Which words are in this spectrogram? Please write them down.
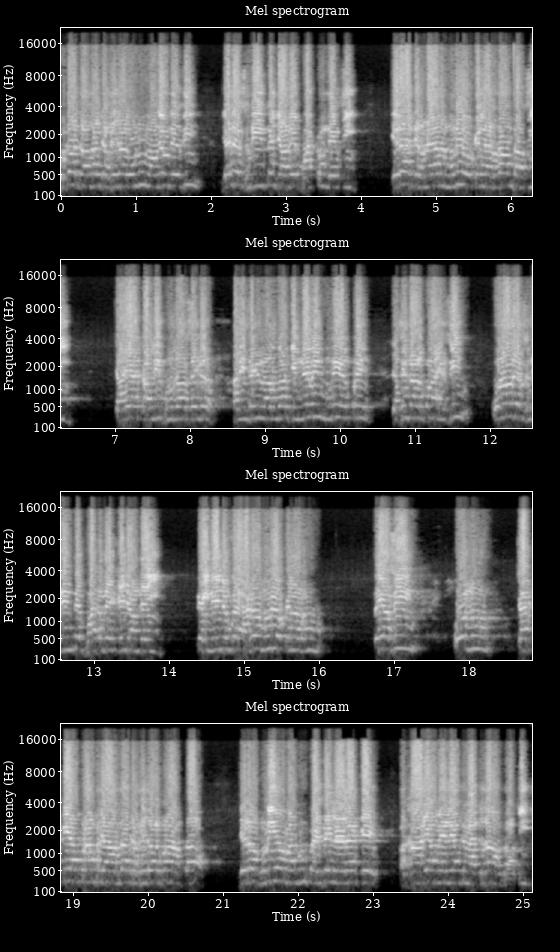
ਬੁੱਢਾ ਦਲ ਜਥੇਦਾਰ ਉਹਨੂੰ ਲਾਉਂਦੇ ਹੁੰਦੇ ਸੀ, ਜਿਹੜੇ ਸਰੀਰ ਤੇ ਜ਼ਿਆਦਾ ਫੱਟ ਹੁੰਦੇ ਸੀ, ਜਿਹੜਾ ਜਰਨੈਲ ਮੁਨੀ ਹੋ ਕੇ ਲੜਦਾ ਹੁੰਦਾ ਸੀ। ਚਾਹੇ ਅਕਾਲੀ ਫੂਲਾ ਸਿੰਘ, ਹਰੀ ਸਿੰਘ ਨਰਵਾ ਜਿੰਨੇ ਵੀ ਮੁਨੀ ਆਪਣੇ ਜਥੇਦਾਰ ਬਣਾਏ ਸੀ, ਉਹਨਾਂ ਦੇ ਸਰੀਰ ਤੇ ਫੱਟ ਦੇ ਕੇ ਜਾਂਦੇ ਸੀ, ਕਿ ਇੰਨੇ ਜੋਗਾ ਹੈਗਾ ਮੁਨੀ ਹੋ ਕੇ ਲੜਨ ਨੂੰ। ਤੇ ਅਸੀਂ ਉਹਨੂੰ ਚੱਕ ਕੇ ਆਪਣਾ ਪੰਜਾਬ ਦਾ ਜਥੇਦਾਰ ਬਣਾਤਾ ਜਿਹੜਾ ਬੁੜੀਆਂ ਵਾਂਗੂ ਪੈਸੇ ਲੈ ਲੈ ਕੇ ਅਖਾੜਿਆਂ ਮੇਲਿਆਂ 'ਚ ਨੱਚਦਾ ਹੁੰਦਾ ਸੀ।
